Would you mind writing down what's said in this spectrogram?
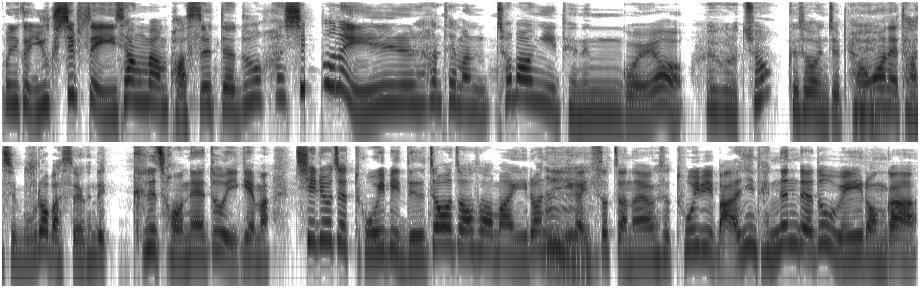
보니까 60세 이상만 봤을 때도 한 10분의 1한테만 처방이 되는 거예요. 왜 그렇죠? 그래서 이제 병원에 다시 물어봤어요. 근데 그 전에도 이게 막 치료제 도입이 늦어져서 막 이런 음. 얘기가 있었잖아요. 그래서 도입이 많이 됐는데도 왜 이런가?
